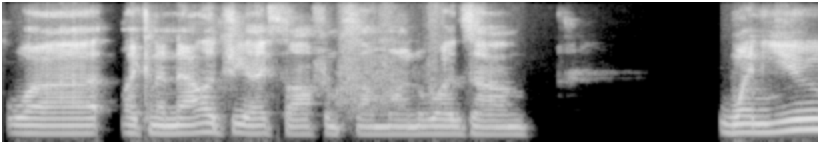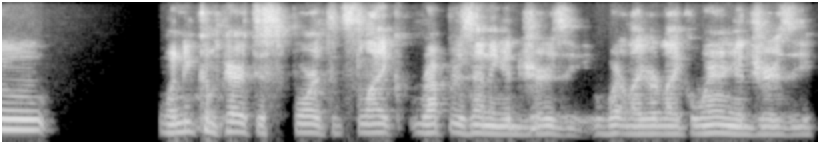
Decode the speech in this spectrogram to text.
what like an analogy I saw from someone was um, when you when you compare it to sports, it's like representing a jersey, where like or like wearing a jersey.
